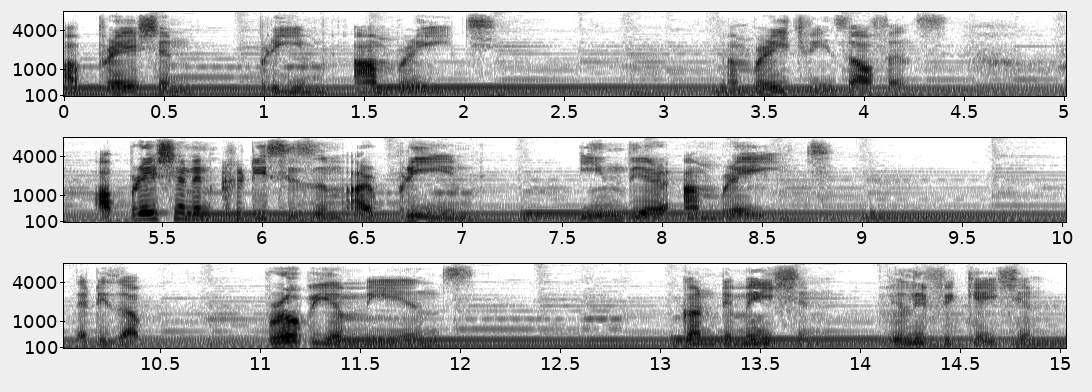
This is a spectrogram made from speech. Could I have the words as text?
Oppression, breamed umbrage. Umbrage means offense. Oppression and criticism are breamed in their umbrage. That is, opprobrium means condemnation, vilification,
